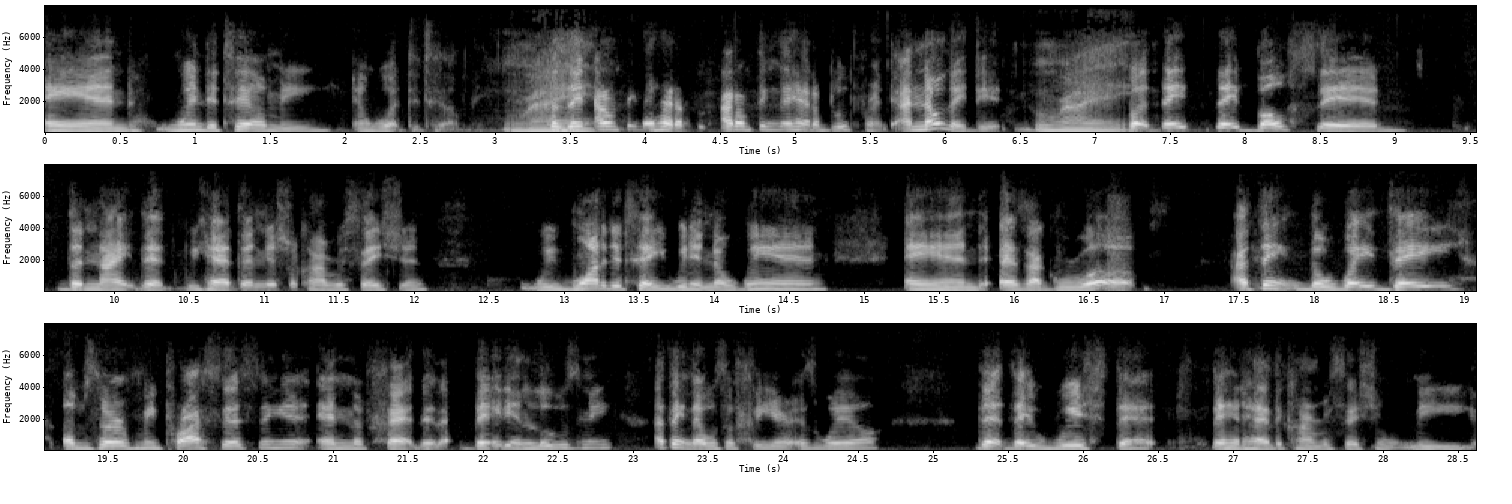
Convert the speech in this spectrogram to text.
and when to tell me and what to tell me. Right. Because I don't think they had a I don't think they had a blueprint. I know they didn't. Right. But they they both said the night that we had the initial conversation, we wanted to tell you we didn't know when. And as I grew up, I think the way they observed me processing it and the fact that they didn't lose me, I think that was a fear as well that they wished that they had had the conversation with me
